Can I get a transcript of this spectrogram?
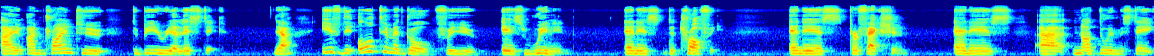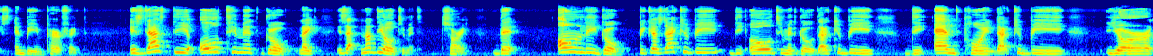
I i'm trying to to be realistic yeah? If the ultimate goal for you is winning and is the trophy and is perfection and is uh, not doing mistakes and being perfect is that the ultimate goal? Like is that not the ultimate sorry the only goal? Because that could be the ultimate goal. That could be the end point. That could be your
